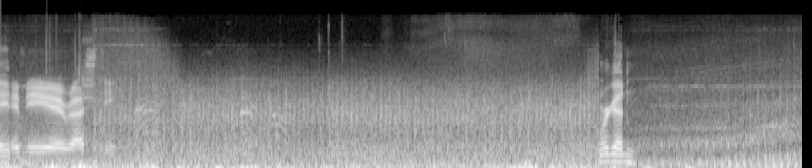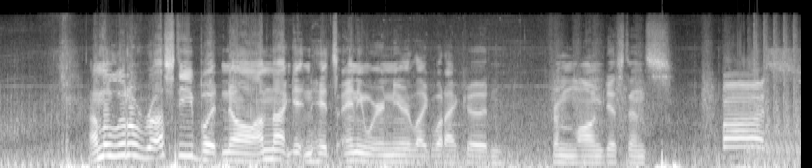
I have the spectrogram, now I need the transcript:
Maybe you're rusty. We're good. I'm a little rusty, but no, I'm not getting hits anywhere near like what I could from long distance. Boss.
